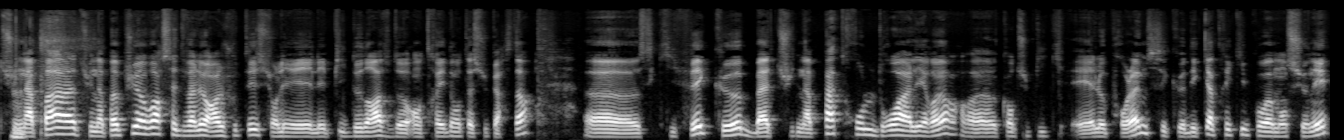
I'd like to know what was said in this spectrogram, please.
tu n'as pas, tu n'as pas pu avoir cette valeur ajoutée sur les, les pics de draft de, en tradant ta superstar. Euh, ce qui fait que bah tu n'as pas trop le droit à l'erreur quand tu piques. Et le problème, c'est que des quatre équipes qu'on va mentionner,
